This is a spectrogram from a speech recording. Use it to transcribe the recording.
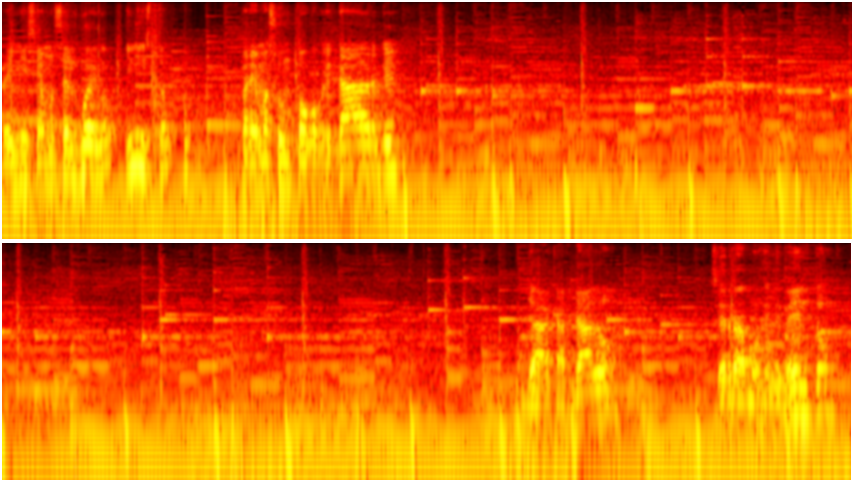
Reiniciamos el juego y listo. Esperemos un poco que cargue. Ya cargado. Cerramos el evento.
